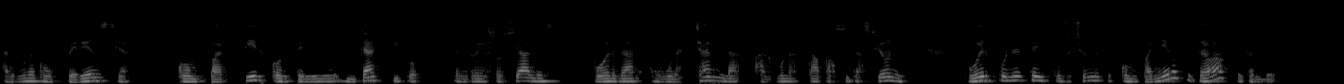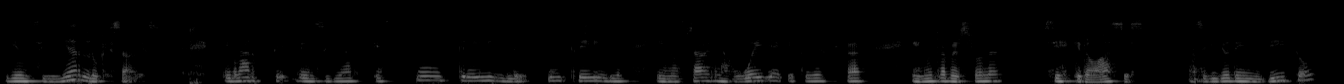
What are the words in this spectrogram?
alguna conferencia, compartir contenido didáctico en redes sociales, poder dar alguna charla, alguna capacitación, poder ponerte a disposición de tus compañeros de trabajo también y enseñar lo que sabes. El arte de enseñar es increíble, increíble y no sabes la huella que puedes dejar en otra persona si es que lo haces. Así que yo te invito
